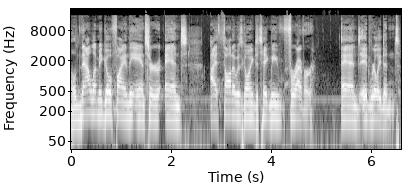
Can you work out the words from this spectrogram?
Now let me go find the answer. And I thought it was going to take me forever and it really didn't.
